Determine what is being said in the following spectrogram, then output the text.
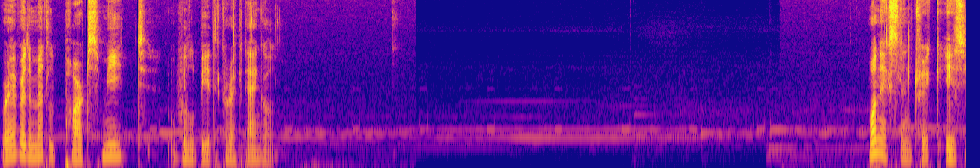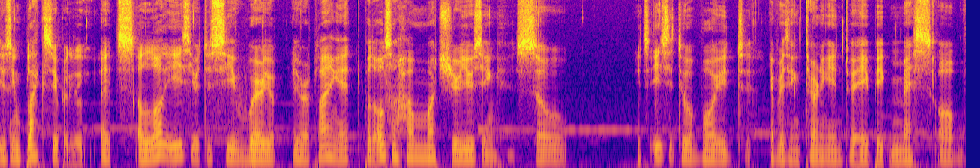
wherever the metal parts meet will be the correct angle. One excellent trick is using black superglue. It's a lot easier to see where you're, you're applying it, but also how much you're using. So it's easy to avoid everything turning into a big mess of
